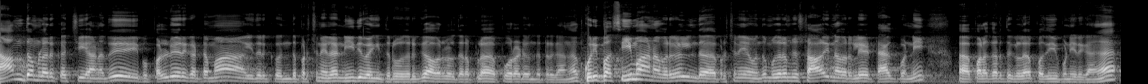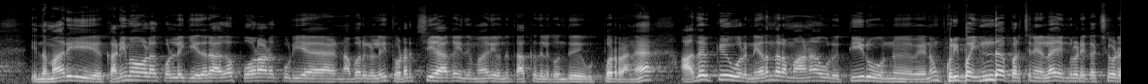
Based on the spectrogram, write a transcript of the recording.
நாம் தமிழர் கட்சியானது இப்போ பல்வேறு கட்டமாக இதற்கு இந்த பிரச்சனையில் நீதி வாங்கி தருவதற்கு அவர்கள் தரப்பில் போராடி வந்துட்டு இருக்காங்க. குறிப்பாக சீமான் அவர்கள் இந்த பிரச்சனையை வந்து முதலமைச்சர் ஸ்டாலின் அவர்களே டேக் பண்ணி பல கருத்துக்களை பதிவு பண்ணியிருக்காங்க. இந்த மாதிரி கனிம வள கொள்ளைக்கு எதிராக போராடக்கூடிய நபர்களை தொடர்ச்சியாக இது மாதிரி வந்து தாக்குதலுக்கு வந்து உட்படுறாங்க. அதற்கு ஒரு நிரந்தரமான ஒரு தீர்வு ஒன்று வேணும். குறிப்பாக இந்த பிரச்சனையில் எங்களுடைய கட்சியோட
